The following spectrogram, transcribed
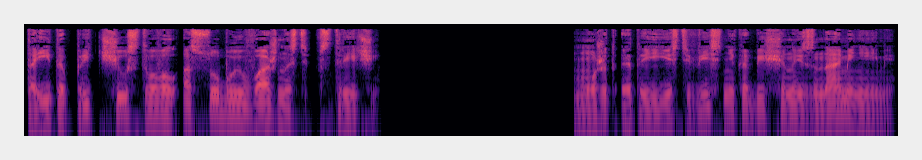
Таита предчувствовал особую важность встречи. Может, это и есть вестник, обещанный знамениями?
